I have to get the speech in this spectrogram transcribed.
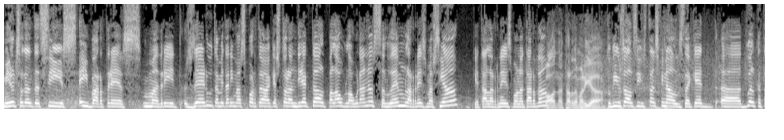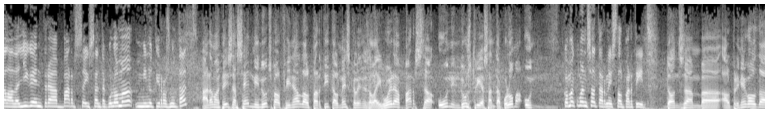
Minut 76, Eibar 3, Madrid 0. També tenim esport a aquesta hora en directe al Palau Blaugrana. Saludem l'Ernest Macià. Què tal, Ernest? Bona tarda. Bona tarda, Maria. Tu vius els instants finals d'aquest eh, duel català de Lliga entre Barça i Santa Coloma. Minut i resultat? Ara mateix, a 100 minuts pel final del partit, el més calent és a l'Aigüera. Barça 1, Indústria Santa Coloma 1. Com ha començat, Ernest, el partit? Doncs amb eh, el primer gol de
